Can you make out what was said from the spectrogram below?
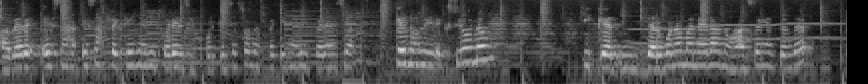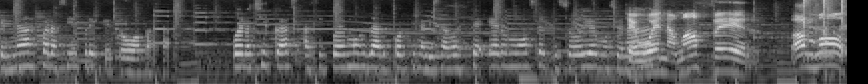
a ver esas, esas pequeñas diferencias, porque esas son las pequeñas diferencias que nos direccionan y que de alguna manera nos hacen entender que nada es para siempre y que todo va a pasar. Bueno, chicas, así podemos dar por finalizado este hermoso episodio emocionado. ¡Qué buena, Maffer! ¡Vamos!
